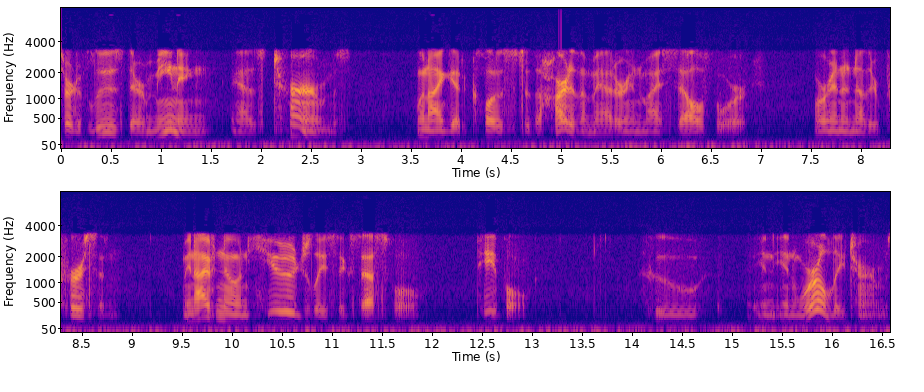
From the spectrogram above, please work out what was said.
sort of lose their meaning as terms when I get close to the heart of the matter in myself or or in another person. I mean, I've known hugely successful people who in in worldly terms,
